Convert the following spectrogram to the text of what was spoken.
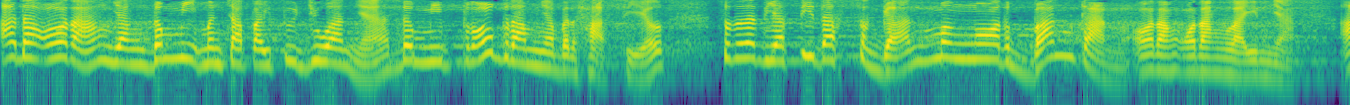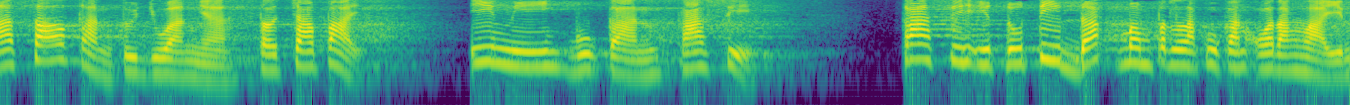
Ada orang yang demi mencapai tujuannya, demi programnya berhasil, saudara dia tidak segan mengorbankan orang-orang lainnya, asalkan tujuannya tercapai. Ini bukan kasih, Kasih itu tidak memperlakukan orang lain.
